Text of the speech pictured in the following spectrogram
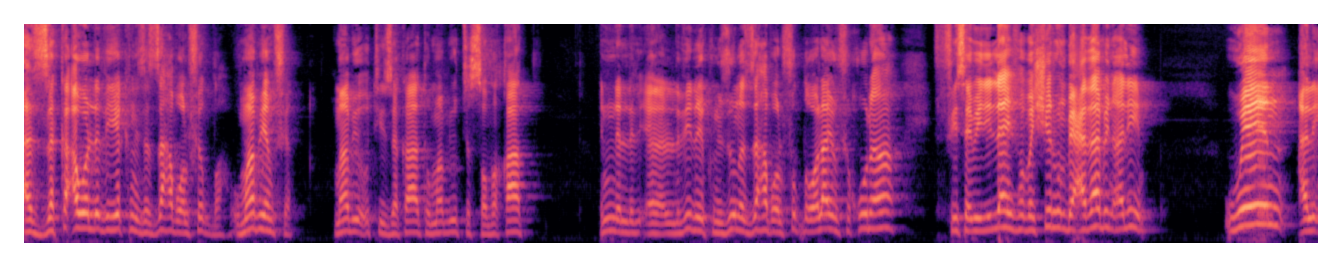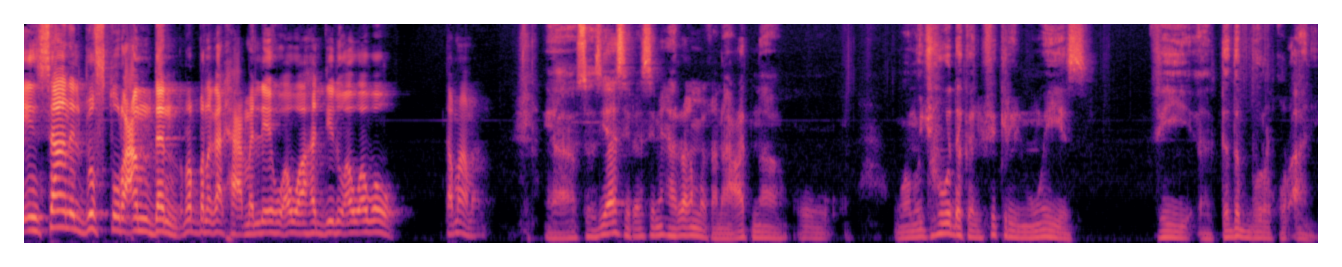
الزكاة أو الذي يكنز الذهب والفضة وما بينفق ما بيؤتي زكاة وما بيؤتي الصدقات. إن الذي- الذين يكنزون الذهب والفضة ولا ينفقونها في سبيل الله فبشرهم بعذاب أليم. وين الإنسان اللي بيفطر عمدا؟ ربنا قال حأعمل له أو أهدده أو أو أو. تماما. يا أستاذ ياسر هسه نحن رغم قناعاتنا و... ومجهودك الفكري المميز في التدبر القرآني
